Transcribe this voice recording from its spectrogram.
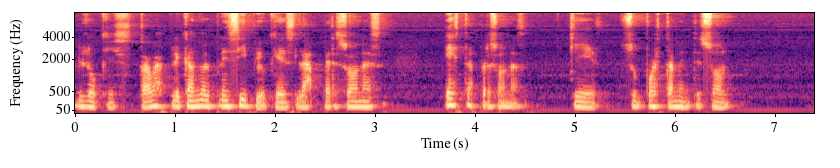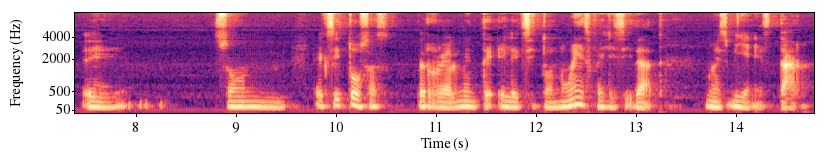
lo que estaba explicando al principio, que es las personas, estas personas que supuestamente son, eh, son exitosas, pero realmente el éxito no es felicidad, no es bienestar,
